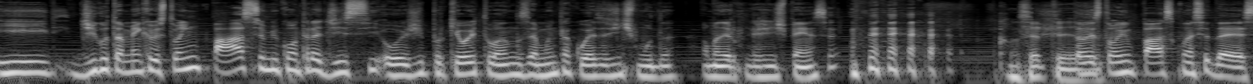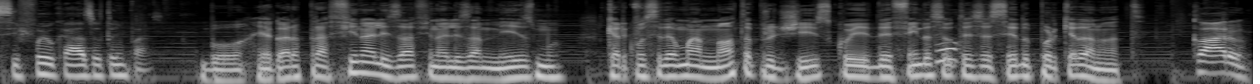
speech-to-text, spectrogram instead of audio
E digo também que eu estou em paz se eu me contradisse hoje, porque oito anos é muita coisa, a gente muda a maneira com que a gente pensa. com certeza. Então eu estou em paz com essa ideia. Se foi o caso, eu estou em paz. Boa. E agora, para finalizar, finalizar mesmo, quero que você dê uma nota pro disco e defenda oh. seu TCC do porquê da nota. Claro.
